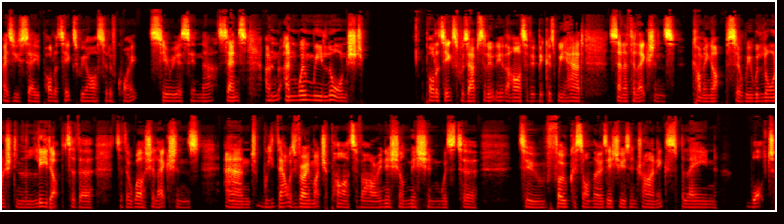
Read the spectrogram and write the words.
as you say, politics. We are sort of quite serious in that sense. And and when we launched politics was absolutely at the heart of it because we had Senedd elections coming up. So we were launched in the lead up to the to the Welsh elections, and we that was very much a part of our initial mission was to to focus on those issues and try and explain what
